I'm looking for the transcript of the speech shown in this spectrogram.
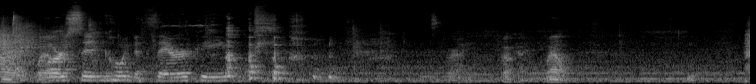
All right. Well. Arson going to therapy. Right. Okay. Well.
